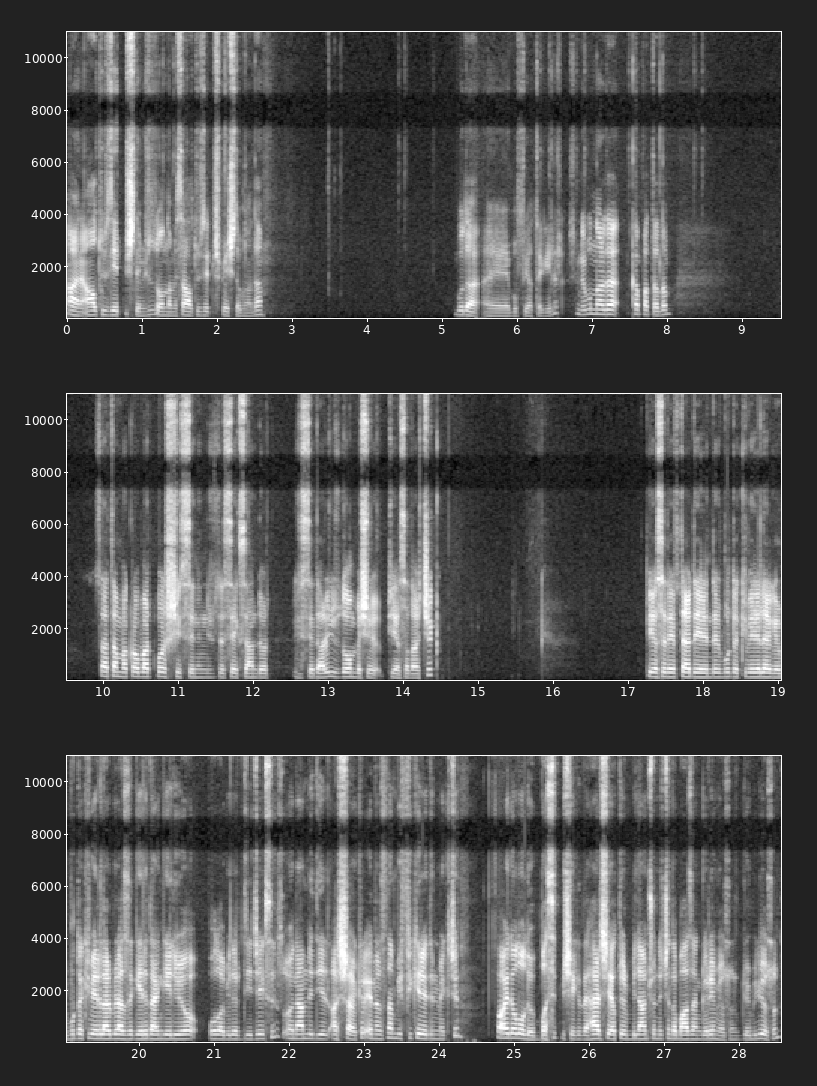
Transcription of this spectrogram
Aynen 670 demişiz. Onda mesela 675 de buna da. Bu da e, bu fiyata gelir. Şimdi bunları da kapatalım. Zaten bak Robert Bosch hissenin %84 hissedarı %15'i piyasada açık. Piyasa defter değerinde buradaki verilere göre, buradaki veriler biraz da geriden geliyor olabilir diyeceksiniz. Önemli değil aşağı yukarı en azından bir fikir edinmek için faydalı oluyor. Basit bir şekilde her şeyi atıyorum bilançonun içinde bazen göremiyorsun, gömülüyorsun.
